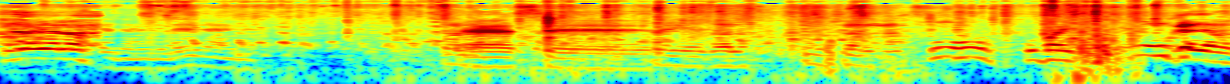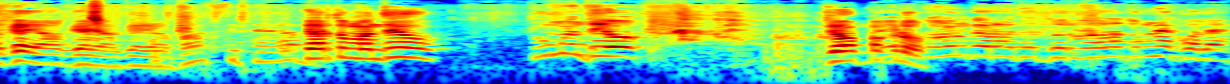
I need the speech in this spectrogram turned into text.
चलो चलो ले जाएँगे ले जाएँगे ऐसे सही चलो चलना ओ, ओ भाई ओ गया गया गया गया अब यार तुम अंधे हो तू मंदे हो जो पकड़ो काम कर रहा था दरवाज़ा तुमने खोला है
